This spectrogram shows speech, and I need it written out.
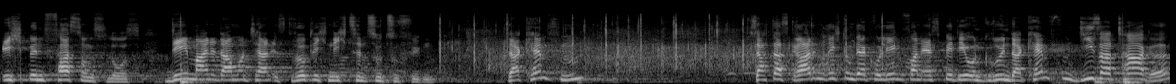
Ich bin fassungslos. Dem, meine Damen und Herren, ist wirklich nichts hinzuzufügen. Da kämpfen ich sage das gerade in Richtung der Kollegen von SPD und Grünen. Da kämpfen dieser Tage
